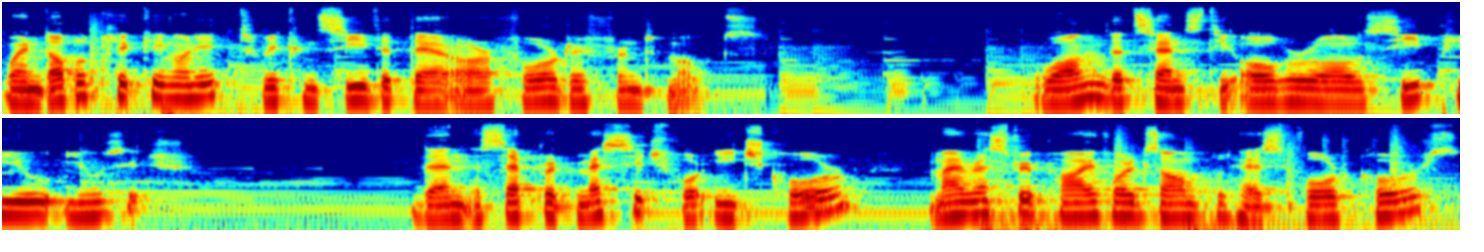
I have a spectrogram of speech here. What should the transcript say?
When double clicking on it, we can see that there are four different modes. One that sends the overall CPU usage, then a separate message for each core. My Raspberry Pi for example has 4 cores,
